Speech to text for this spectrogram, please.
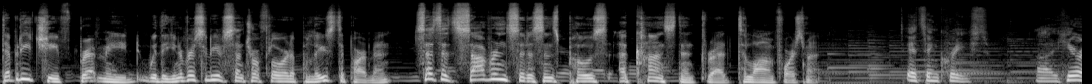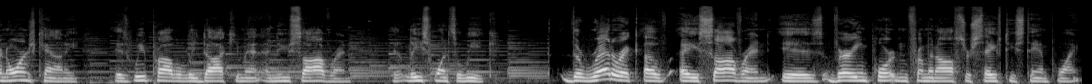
Deputy Chief Brett Mead with the University of Central Florida Police Department says that sovereign citizens pose a constant threat to law enforcement. It's increased. Uh, here in Orange County, is we probably document a new sovereign at least once a week. The rhetoric of a sovereign is very important from an officer safety standpoint.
